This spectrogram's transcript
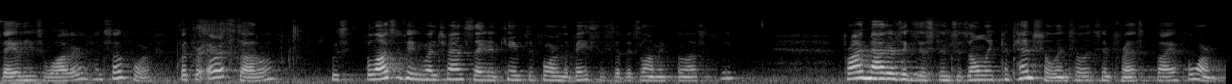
Thales water, and so forth. But for Aristotle, whose philosophy, when translated, came to form the basis of Islamic philosophy, prime matter's existence is only potential until it's impressed by a form.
